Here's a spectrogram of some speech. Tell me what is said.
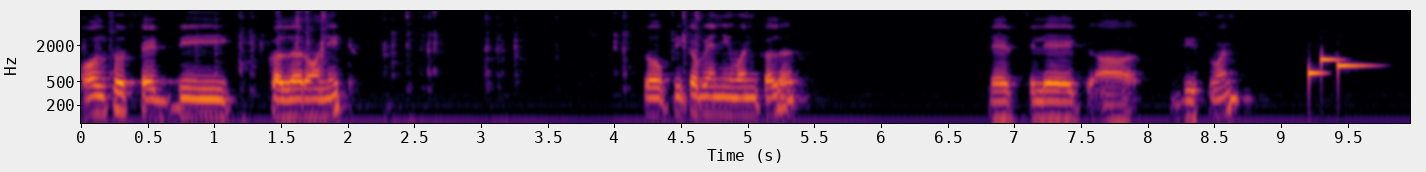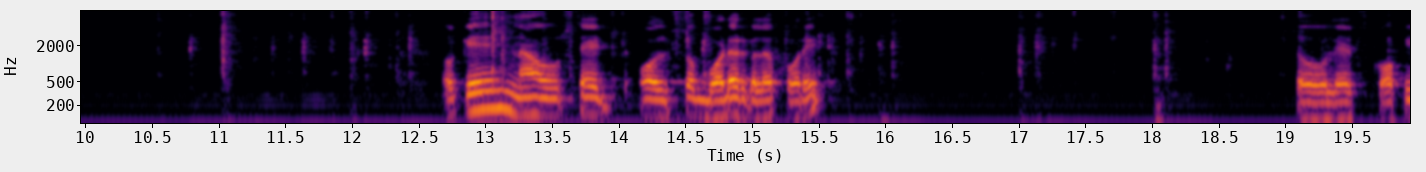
Also set the color on it. So pick up any one color. Let's select uh, this one. Okay. Now set also border color for it so let's copy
